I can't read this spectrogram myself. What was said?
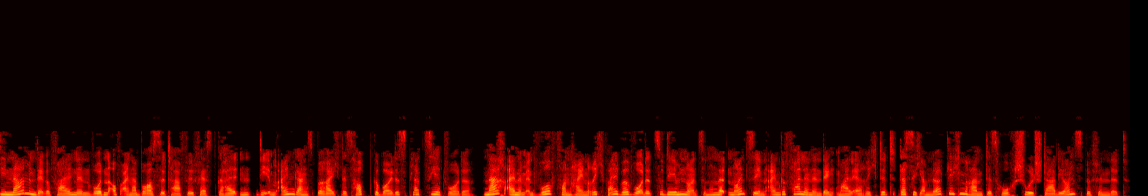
Die Namen der Gefallenen wurden auf einer Bronzetafel festgehalten, die im Eingangsbereich des Hauptgebäudes platziert wurde. Nach einem Entwurf von Heinrich Walbe wurde zudem 1919 ein Gefallenendenkmal errichtet, das sich am nördlichen Rand des Hochschulstadions befindet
